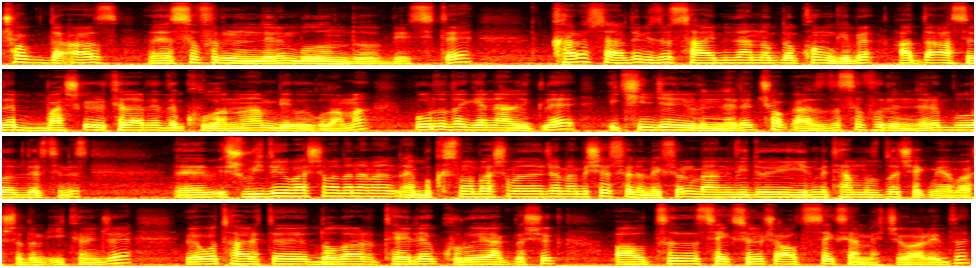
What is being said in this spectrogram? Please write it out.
çok da az sıfır ürünlerin bulunduğu bir site. Carousel'de bizim sahibinden.com gibi hatta Asya'da başka ülkelerde de kullanılan bir uygulama. Burada da genellikle ikinci el ürünleri çok az da sıfır ürünleri bulabilirsiniz. Ee, şu videoya başlamadan hemen yani bu kısma başlamadan önce hemen bir şey söylemek istiyorum. Ben videoyu 20 Temmuz'da çekmeye başladım ilk önce ve o tarihte dolar TL kuru yaklaşık 6.83-6.85 civarıydı.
